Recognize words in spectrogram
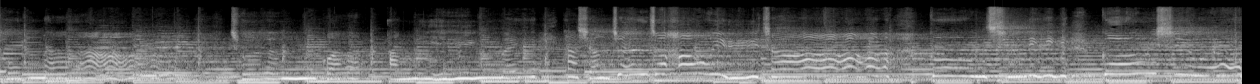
头闹。春光明。想争做好预兆恭喜你恭喜我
